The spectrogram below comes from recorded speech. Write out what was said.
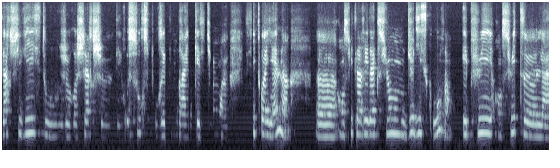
d'archiviste où je recherche des ressources pour répondre à une question citoyenne. ensuite, la rédaction du discours. Et puis, ensuite, la,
